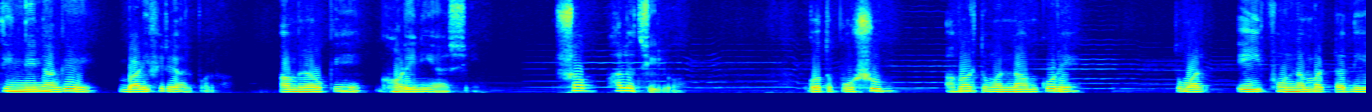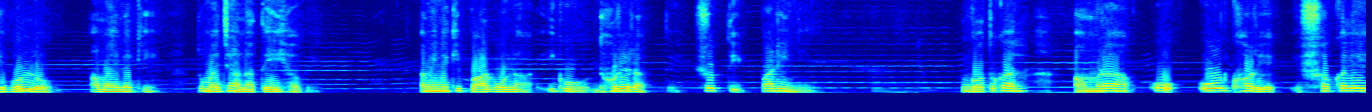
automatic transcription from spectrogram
তিন দিন আগে বাড়ি ফিরে আলপনা। আমরা ওকে ঘরে নিয়ে আসি। সব ভালো ছিল। গত পরশু আবার তোমার নাম করে তোমার এই ফোন নাম্বারটা দিয়ে বলল, আমায় নাকি তোমায় জানাতেই হবে। আমি নাকি পারব না ইগো ধরে রাখতে। সত্যি পারিনি। গতকাল আমরা ওর ঘরে সকালে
